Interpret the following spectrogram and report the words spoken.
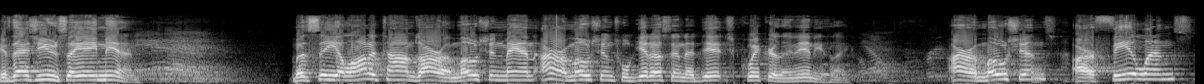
If that's you, say amen. amen. But see, a lot of times our emotion, man, our emotions will get us in a ditch quicker than anything. Our emotions, our feelings.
